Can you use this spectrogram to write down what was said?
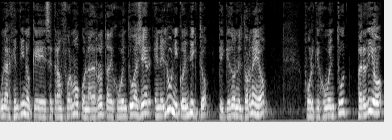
un argentino que se transformó con la derrota de Juventud ayer en el único invicto que quedó en el torneo, porque Juventud perdió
